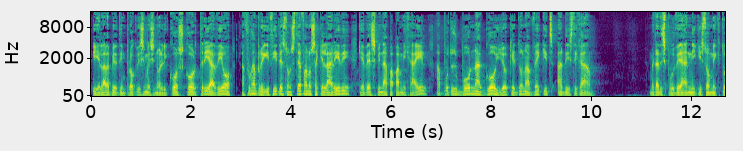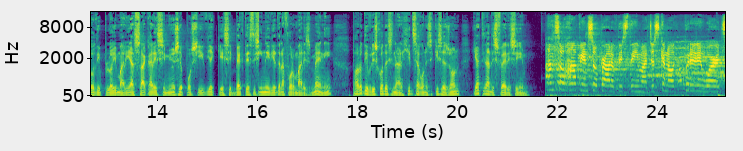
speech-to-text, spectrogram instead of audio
Η Ελλάδα πήρε την πρόκριση με συνολικό σκορ 3-2 αφού είχαν προηγηθεί στον Στέφανο Σακελαρίδη και Δέσποινα Παπαμιχαήλ από τους Μπόρνα Γκόγιο και Ντόνα Βέκιτς αντίστοιχα. Μετά τη σπουδαία νίκη στο μεικτό διπλό, η Μαρία Σάκαρη σημείωσε πω η ίδια και οι συμπαίκτε τη είναι ιδιαίτερα φορμαρισμένοι, παρότι βρίσκονται στην αρχή τη αγωνιστική σεζόν για την αντισφαίριση. I'm so happy and so proud of this team. I just cannot put it in words.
